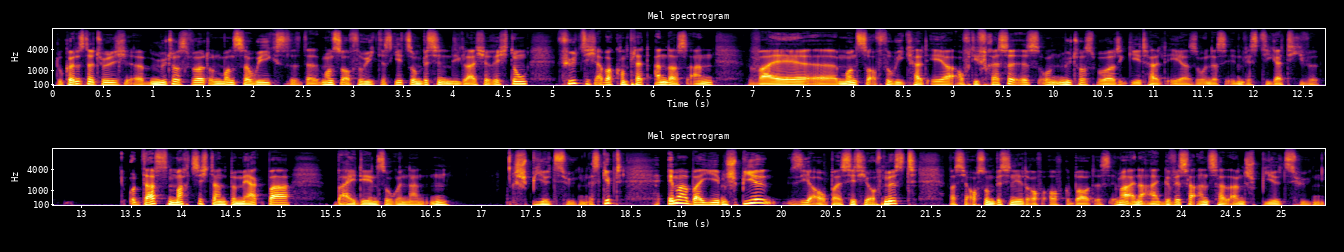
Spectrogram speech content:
du könntest natürlich äh, Mythos World und Monster Week, Monster of the Week, das geht so ein bisschen in die gleiche Richtung, fühlt sich aber komplett anders an, weil äh, Monster of the Week halt eher auf die Fresse ist und Mythos World geht halt eher so in das Investigative. Und das macht sich dann bemerkbar bei den sogenannten Spielzügen. Es gibt immer bei jedem Spiel, siehe auch bei City of Mist, was ja auch so ein bisschen hier drauf aufgebaut ist, immer eine gewisse Anzahl an Spielzügen.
